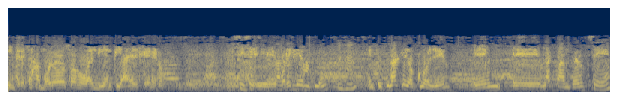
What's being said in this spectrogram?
intereses amorosos o en identidades de género. Sí, sí. Eh, por ejemplo, el personaje de Okoye en eh, Black Panther Sí.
